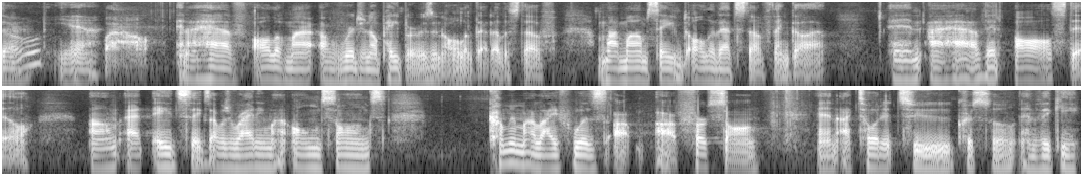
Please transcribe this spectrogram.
mother. old? Yeah. Wow. and I have all of my original papers and all of that other stuff. My mom saved all of that stuff, thank God. And I have it all still. Um, at age six, I was writing my own songs. Come in My Life was our, our first song, and I taught it to Crystal and Vicky.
